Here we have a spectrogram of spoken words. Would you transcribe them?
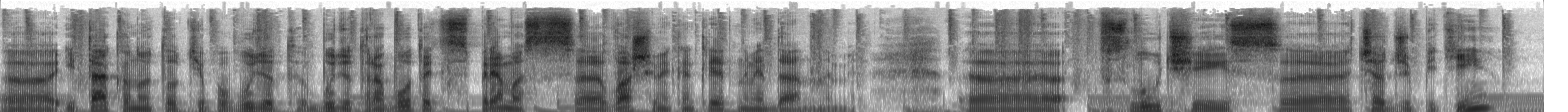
Э, и так оно то, типа будет, будет работать прямо с вашими конкретными данными. Э, в случае с э, ChatGPT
